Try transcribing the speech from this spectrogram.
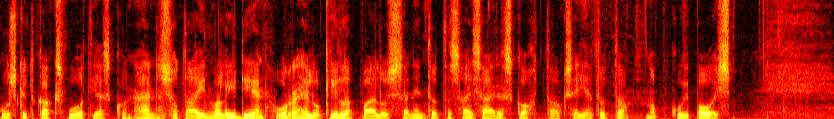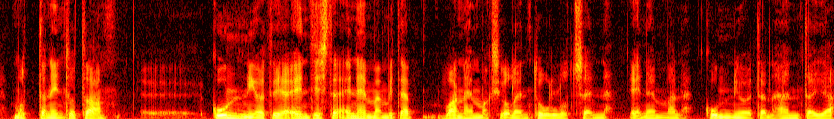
62-vuotias, kun hän sotainvalidien urheilukilpailussa niin tota, sai sairaskohtauksen ja tota, nokkui pois – mutta niin tota, kunnioita ja entistä enemmän, mitä vanhemmaksi olen tullut, sen enemmän kunnioitan häntä. Ja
